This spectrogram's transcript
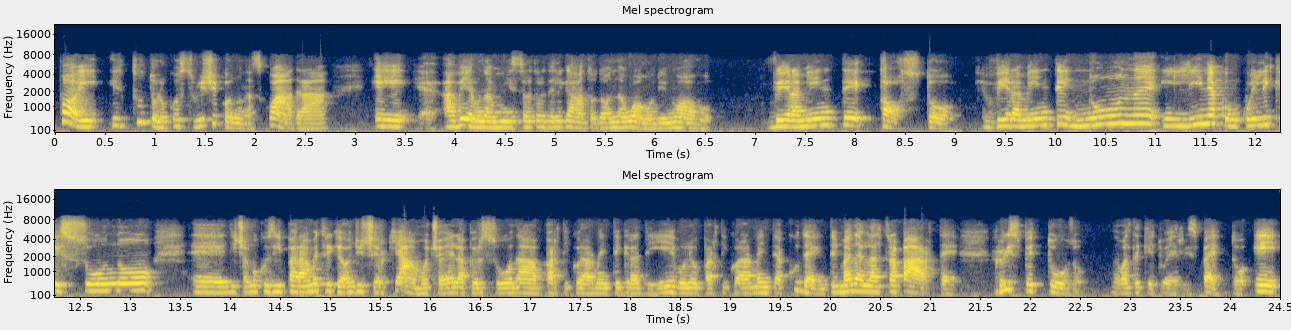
Poi il tutto lo costruisci con una squadra e eh, avere un amministratore delegato, donna uomo di nuovo, veramente tosto, veramente non in linea con quelli che sono, eh, diciamo così, i parametri che oggi cerchiamo, cioè la persona particolarmente gradevole o particolarmente accudente, ma dall'altra parte rispettoso, una volta che tu hai il rispetto e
